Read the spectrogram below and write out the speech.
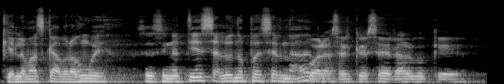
Que es lo más cabrón, güey. O sea, si no tienes salud no puedes hacer nada, por güey. hacer crecer algo que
